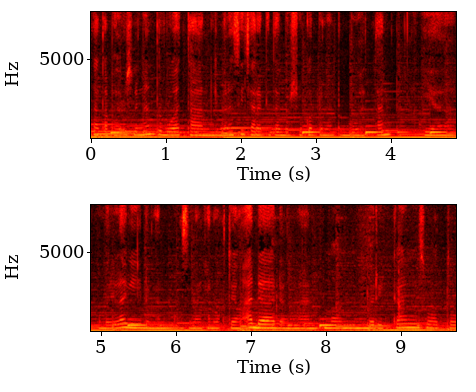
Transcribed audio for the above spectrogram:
tetap harus dengan perbuatan. Gimana sih cara kita bersyukur dengan perbuatan ya kembali lagi dengan memaksimalkan waktu yang ada dengan memberikan suatu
